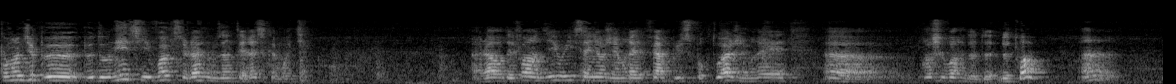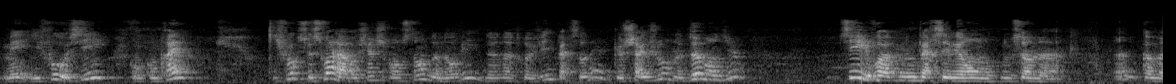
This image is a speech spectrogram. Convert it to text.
Comment Dieu peut donner s'il voit que cela ne nous intéresse qu'à moitié? Alors des fois on dit oui Seigneur j'aimerais faire plus pour toi, j'aimerais euh, recevoir de, toi. Hein. mais il faut aussi qu'on comprenne qu'il faut que ce soit la recherche constante de nos vies, de notre vie personnelle, que chaque jour nous demandions. S'il voit que nous persévérons, que nous sommes hein, comme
